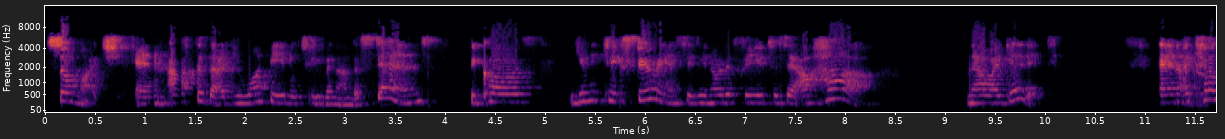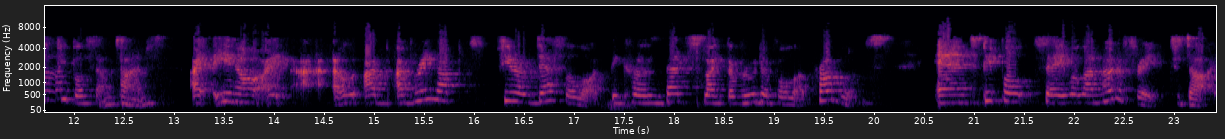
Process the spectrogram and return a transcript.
so much. And after that, you won't be able to even understand because you need to experience it in order for you to say, aha, now I get it. And I tell people sometimes, I, you know, I, I, I bring up fear of death a lot because that's like the root of all our problems. And people say, well, I'm not afraid to die.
